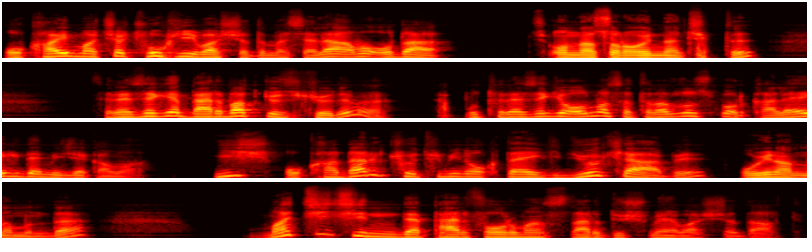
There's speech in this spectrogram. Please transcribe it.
Okay maça çok iyi başladı mesela ama o da ondan sonra oyundan çıktı. Trezeguet berbat gözüküyor değil mi? Ya bu Trezeguet olmasa Trabzonspor kaleye gidemeyecek ama. İş o kadar kötü bir noktaya gidiyor ki abi oyun anlamında. Maç içinde performanslar düşmeye başladı artık.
